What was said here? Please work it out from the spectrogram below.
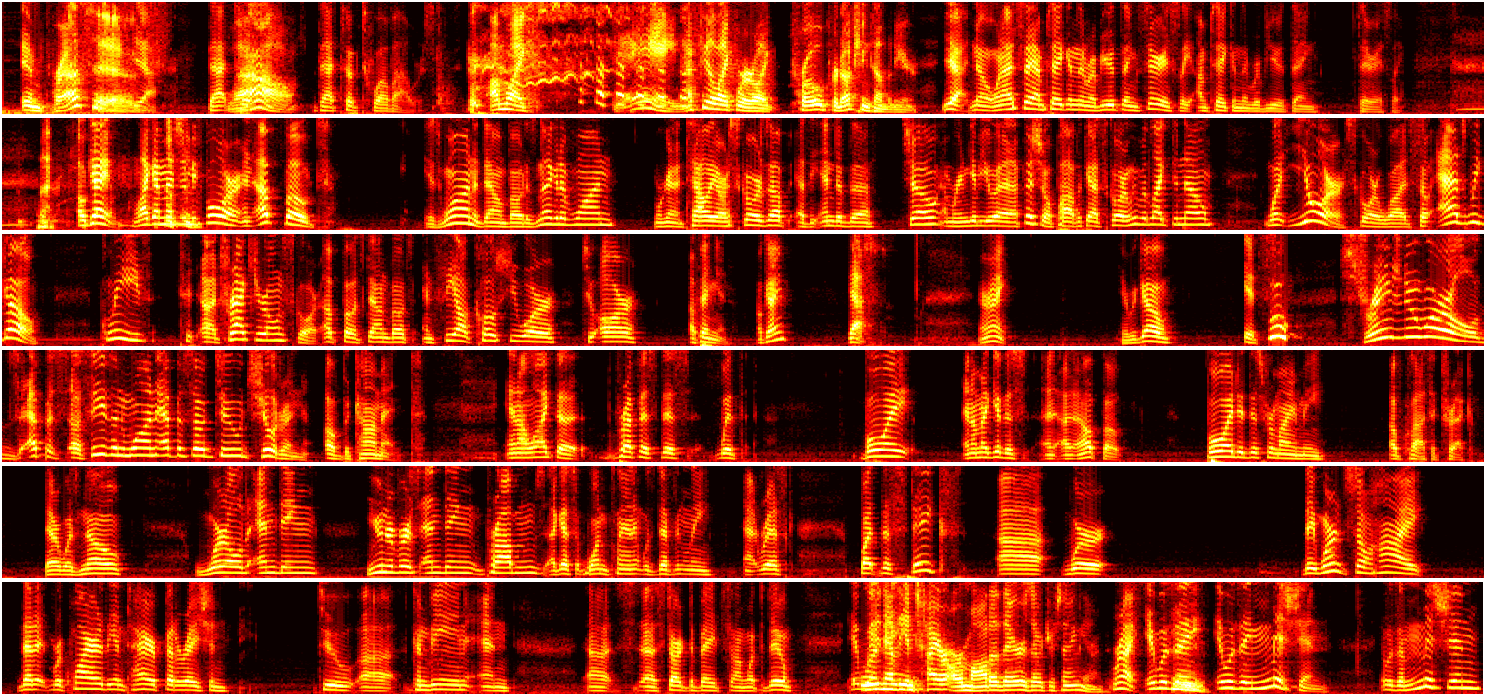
Impressive. Yeah. That Wow. took that took 12 hours. I'm like, dang. I feel like we're like pro production company here. Yeah, no, when I say I'm taking the review thing seriously, I'm taking the review thing seriously. Okay, like I mentioned before, an upvote is one, a downvote is negative one. We're going to tally our scores up at the end of the show, and we're going to give you an official Popcast score. And we would like to know what your score was. So as we go, please t- uh, track your own score, upvotes, downvotes, and see how close you are to our opinion. Okay? Yes. All right. Here we go. It's Woo. Strange New Worlds, episode, uh, season one, episode two, Children of the Comet. And I like to preface this with, boy, and I'm going to give this an, an upvote. Boy, did this remind me of classic Trek. There was no world ending, universe ending problems. I guess one planet was definitely at risk, but the stakes uh, were they weren't so high that it required the entire federation to uh, convene and uh, s- uh, start debates on what to do. It We didn't have a- the entire armada there. Is that what you're saying? Yeah. Right. It was a it was a mission. It was a mission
